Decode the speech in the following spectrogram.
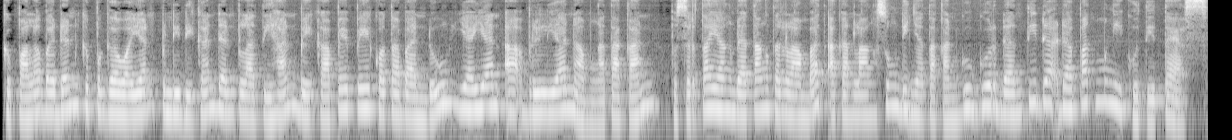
Kepala Badan Kepegawaian Pendidikan dan Pelatihan BKPP Kota Bandung, Yayan A. Briliana mengatakan, peserta yang datang terlambat akan langsung dinyatakan gugur dan tidak dapat mengikuti tes.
